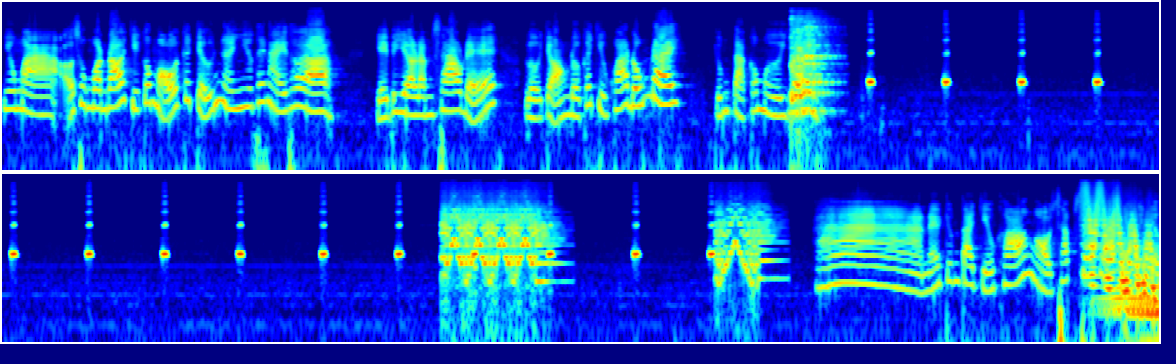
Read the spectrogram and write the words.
Nhưng mà ở xung quanh đó chỉ có mỗi cái chữ này như thế này thôi à. Vậy bây giờ làm sao để lựa chọn được cái chìa khóa đúng đây? Chúng ta có 10 giây. À nếu chúng ta chịu khó ngồi sắp xếp lại cái chữ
